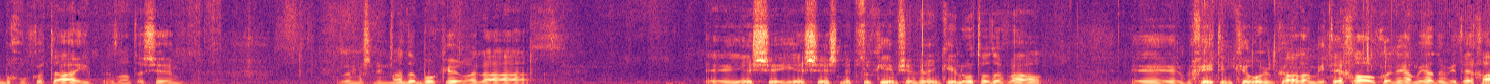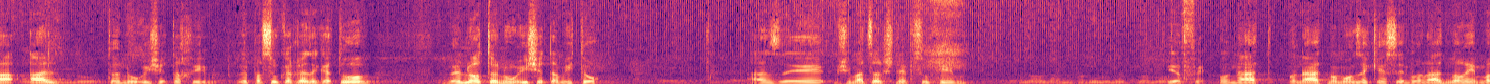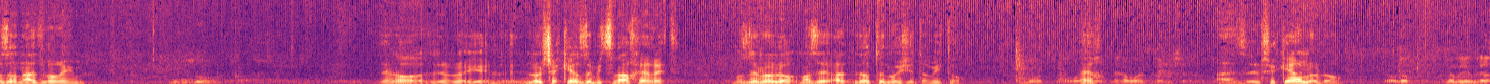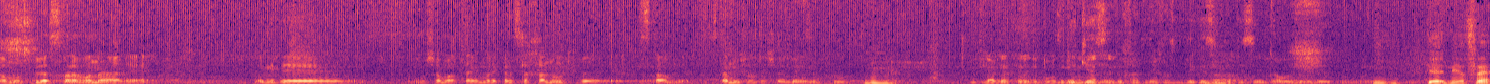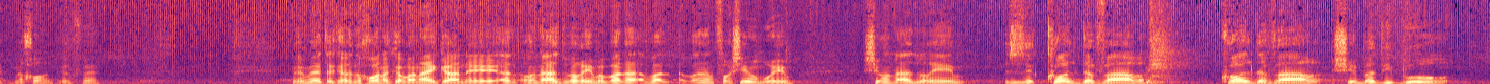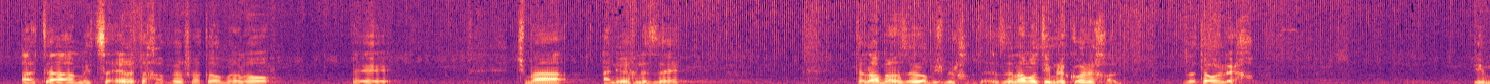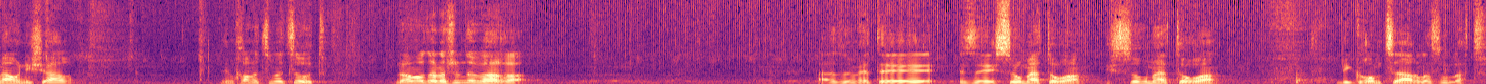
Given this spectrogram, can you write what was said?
בחוקותיי, בעזרת השם, זה מה שנלמד הבוקר על ה... יש, יש שני פסוקים שהם נראים כאילו אותו דבר, וכי תמכרו ממכר לעמיתך או קונה מיד עמיתך, אל תנו איש את אחיו. ופסוק אחרי זה כתוב, ולא תנו איש את עמיתו. אז בשביל מה צריך שני פסוקים? יפה. הונאת ממון זה כסף, והונאת דברים. מה זה הונאת דברים? זה לא, זה לא, לא לשקר זה מצווה אחרת. מה זה לא, לא? מה זה לא תנו איש את עמיתו? לרמות, איך? לרמות שלך. אז זה לשקר לו, לא? לא, לא, לא בדיוק לרמות, כאילו עשרה לבונה. נגיד, אה, כמו שאמרת, אם להיכנס לחנות וסתם, סתם לשאול אותו שאלות. לאו דווקא דיבור, זה בלי כסף. בכלל, בלי כסף בכיסים, כמה זה עולה. כן, יפה, נכון, יפה. באמת, נכון, הכוונה היא כאן אה, הונאת דברים, אבל, אבל, אבל המפרשים אומרים שהונאת דברים זה כל דבר, כל דבר שבדיבור אתה מצער את החבר שלך, אתה אומר לו, אה, תשמע, אני הולך לזה, אתה לא אומר זה לא בשבילך, זה לא מתאים לכל אחד, ואתה הולך. עם מה הוא נשאר? עם חמצמצות. לא אמרת לו שום דבר רע. אז באמת אה, זה איסור מהתורה, איסור מהתורה לגרום צער לזולת.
